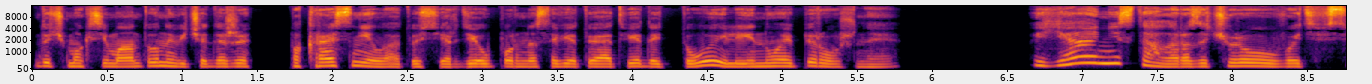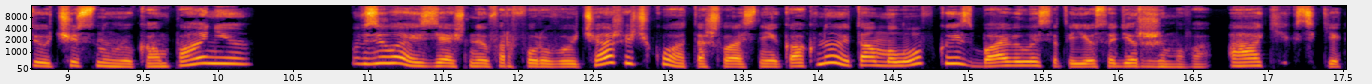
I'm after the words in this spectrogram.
Дочь Максима Антоновича даже покраснела от усердия, упорно советуя отведать то или иное пирожное. Я не стала разочаровывать всю честную компанию, взяла изящную фарфоровую чашечку, отошла с ней к окну и там ловко избавилась от ее содержимого, а кексики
